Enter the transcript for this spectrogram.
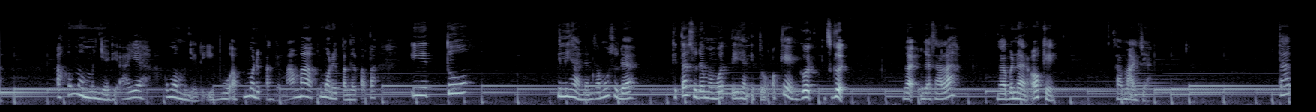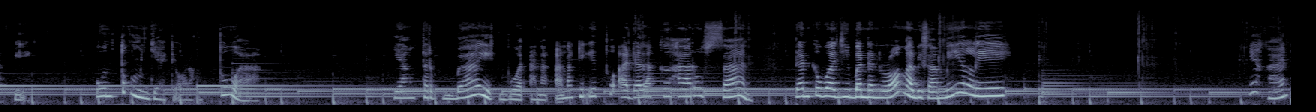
Aku mau menjadi ayah, aku mau menjadi ibu, aku mau dipanggil mama, aku mau dipanggil papa. Itu pilihan dan kamu sudah kita sudah membuat pilihan itu. Oke, okay, good, it's good. Nggak nggak salah, nggak benar. Oke, okay. sama aja. Tapi untuk menjadi orang tua yang terbaik buat anak-anaknya itu adalah keharusan dan kewajiban dan lo nggak bisa milih. Ya kan?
